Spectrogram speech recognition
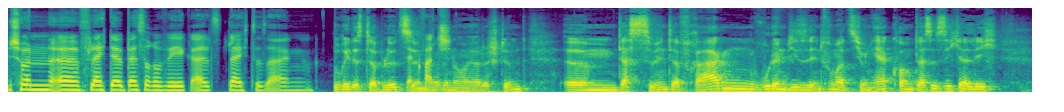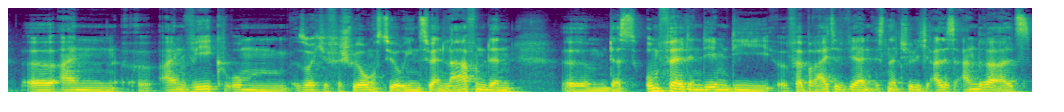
schon äh, vielleicht der bessere Weg, als gleich zu sagen. Du redest da Blödsinn, ne? genau, ja, das stimmt. Ähm, das zu hinterfragen, wo denn diese Information herkommt, das ist sicherlich ein, äh, ein Weg, um solche Verschwörungstheorien zu entlarven, denn ähm, das Umfeld, in dem die verbreitet werden, ist natürlich alles andere als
